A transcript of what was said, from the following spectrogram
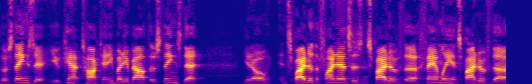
Those things that you can't talk to anybody about, those things that, you know, in spite of the finances, in spite of the family, in spite of the,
